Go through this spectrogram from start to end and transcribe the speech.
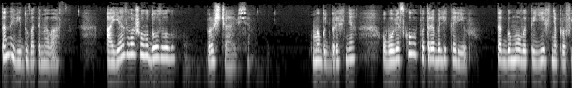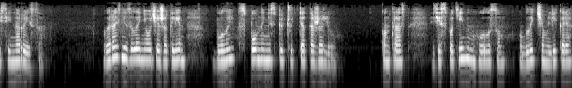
та не відуватиме вас. А я, з вашого дозволу, прощаюся. Мабуть, брехня обов'язкова потреба лікарів, так би мовити, їхня професійна риса. Виразні зелені очі Жаклін були сповнені співчуття та жалю. Контраст зі спокійним голосом, обличчям лікаря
